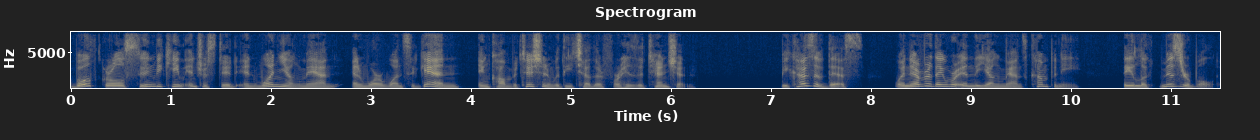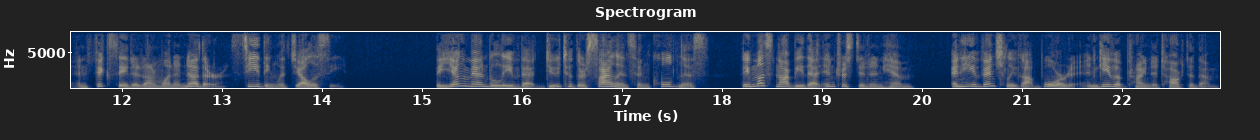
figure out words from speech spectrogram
both girls soon became interested in one young man and were once again in competition with each other for his attention. Because of this, Whenever they were in the young man's company, they looked miserable and fixated on one another, seething with jealousy. The young man believed that due to their silence and coldness, they must not be that interested in him, and he eventually got bored and gave up trying to talk to them.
